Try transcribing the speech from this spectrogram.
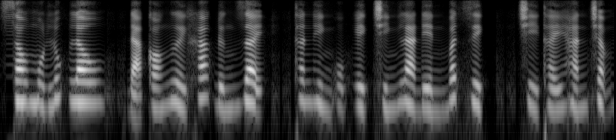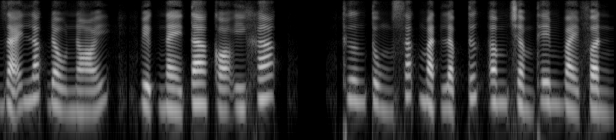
Sau một lúc lâu, đã có người khác đứng dậy, thân hình ục ịch chính là Điền Bất Dịch. Chỉ thấy hắn chậm rãi lắc đầu nói, việc này ta có ý khác. Thương Tùng sắc mặt lập tức âm trầm thêm vài phần,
